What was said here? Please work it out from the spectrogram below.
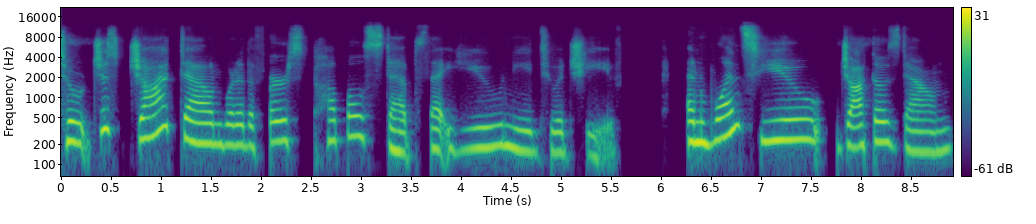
to just jot down what are the first couple steps that you need to achieve. And once you jot those down,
